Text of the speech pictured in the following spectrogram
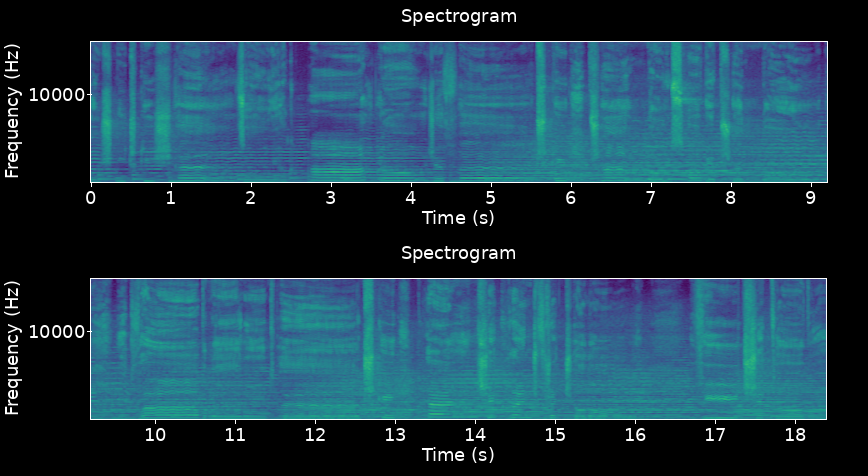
Księżniczki siedzą jak anioł dzieweczki Przędą sobie przędą jedwabne niteczki Kręć się, kręć wrzecioną, widź się tobie,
